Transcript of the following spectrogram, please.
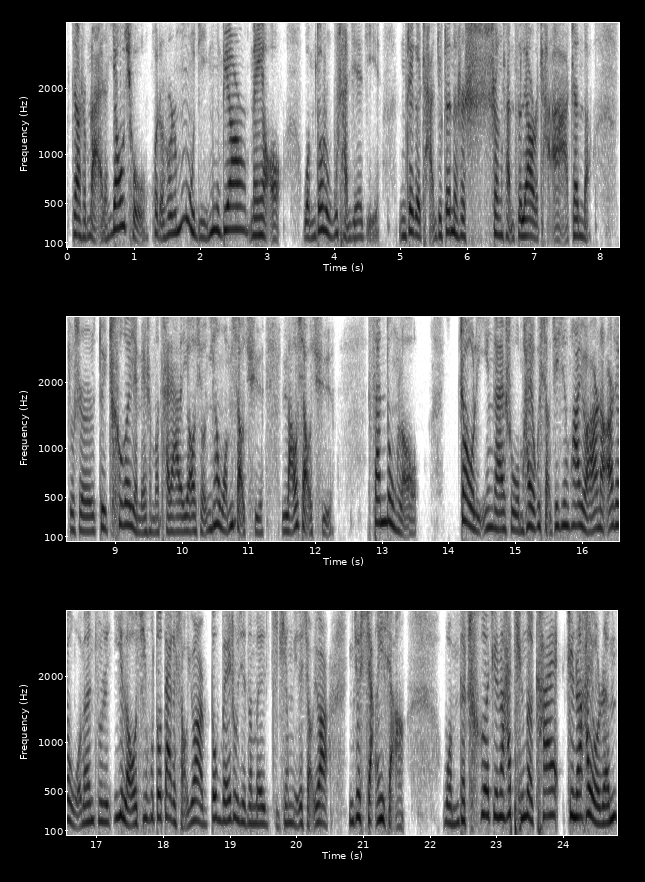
叫什么来着？要求或者说是目的目标没有，我们都是无产阶级。你这个产就真的是生产资料的产啊，真的就是对车也没什么太大的要求。你看我们小区老小区，三栋楼，照理应该说我们还有个小街心花园呢，而且我们就是一楼几乎都带个小院，都围出去这么几平米的小院。你就想一想，我们的车竟然还停得开，竟然还有人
